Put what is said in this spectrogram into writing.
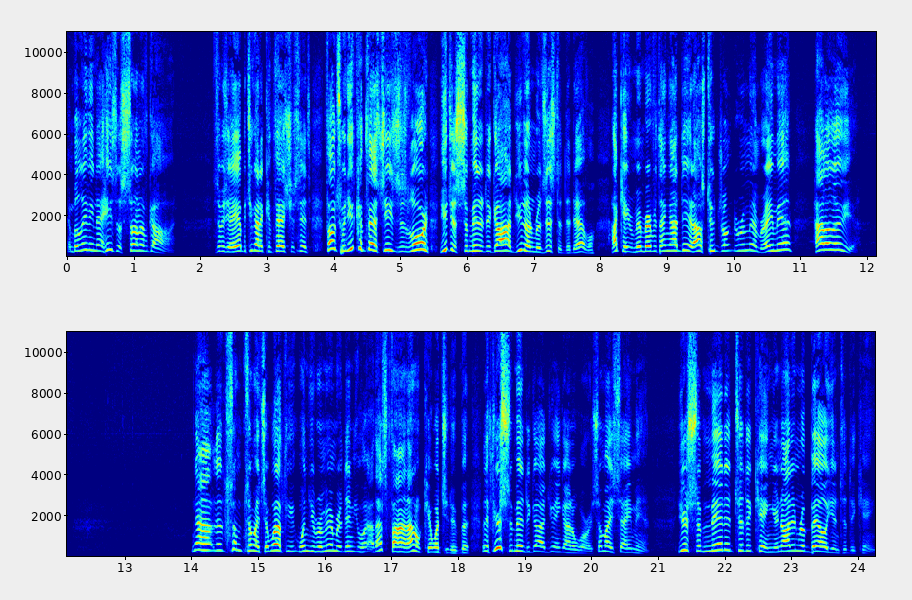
and believing that He's the Son of God. Somebody say, yeah, but you got to confess your sins. Folks, when you confess Jesus as Lord, you just submitted to God. You done resisted the devil. I can't remember everything I did. I was too drunk to remember. Amen? Hallelujah. Now, some, somebody said, well, if you, when you remember it, then you, well, that's fine. I don't care what you do. But if you're submitted to God, you ain't got to worry. Somebody say amen. You're submitted to the king. You're not in rebellion to the king.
